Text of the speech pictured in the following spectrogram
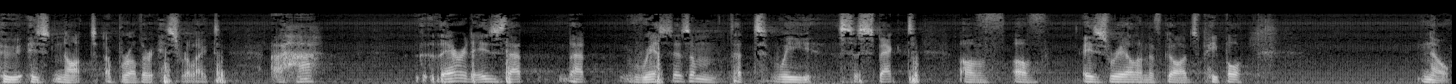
who is not a brother Israelite. Aha. There it is, that that racism that we suspect of of Israel and of God's people. No.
